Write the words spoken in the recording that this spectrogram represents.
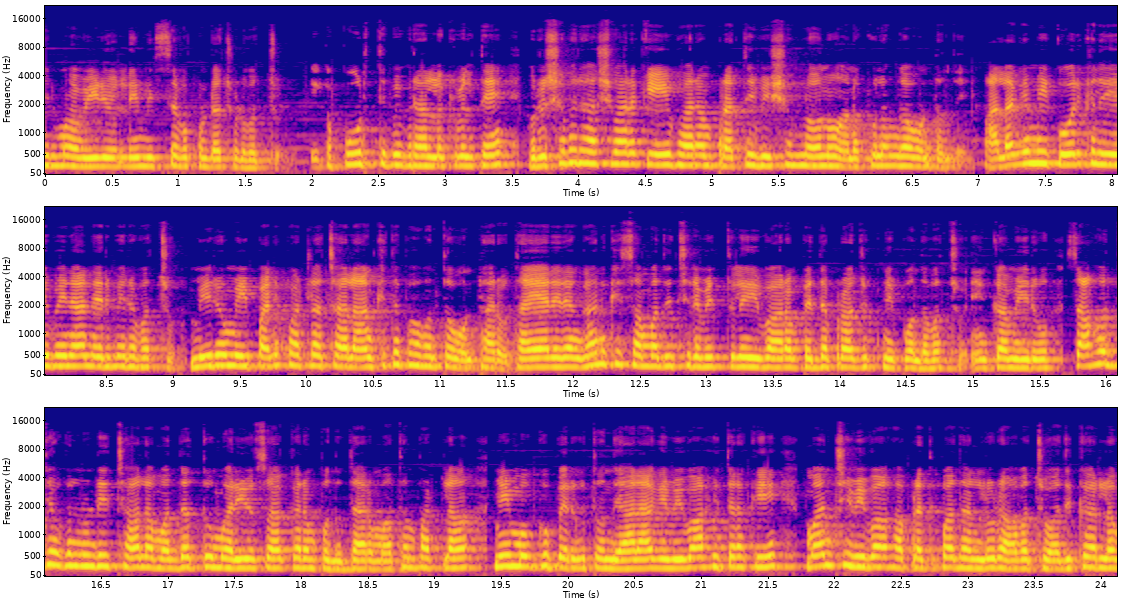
మీరు మా వీడియోని మిస్ అవ్వకుండా చూడవచ్చు. ఇక పూర్తి వివరాల్లోకి వెళ్తే వృషభ రాశి వారికి ఈ వారం ప్రతి విషయంలోనూ అనుకూలంగా ఉంటుంది. అలాగే మీ కోరికలు ఏవైనా నెరవేరవచ్చు. మీరు మీ పని పట్ల చాలా అంకిత భావంతో ఉంటారు. తయారీ రంగానికి సంబంధించిన వ్యక్తులు ఈ వారం పెద్ద ప్రాజెక్ట్ని పొందవచ్చు. ఇంకా మీరు సహోద్యోగుల నుండి చాలా మద్దతు మరియు సహకారం పొందుతారు. మతం పట్ల మీ మొగ్గు పెరుగుతుంది. అలాగే వివాహితులకి మంచి వివాహ ప్రతిపాదనలు రావచ్చు. అధికారుల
